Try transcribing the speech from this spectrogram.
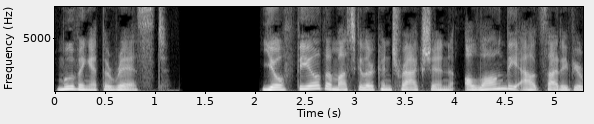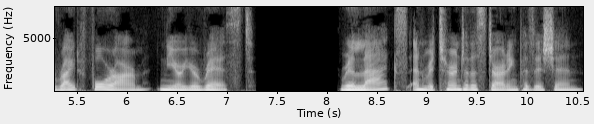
moving at the wrist. You'll feel the muscular contraction along the outside of your right forearm near your wrist. Relax and return to the starting position.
